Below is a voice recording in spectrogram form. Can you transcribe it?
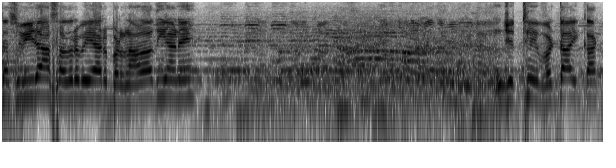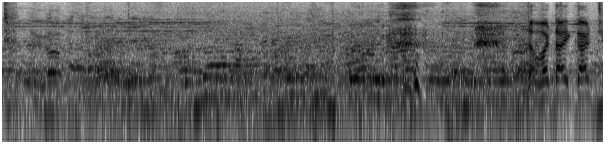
ਤਸਵੀਰਾਂ ਸਦਰ ਬਾਜ਼ਾਰ ਬਰਨਾਲਾ ਦੀਆਂ ਨੇ। ਜਿੱਥੇ ਵੱਡਾ ਇਕੱਠ। ਤਾਂ ਵੱਡਾ ਇਕੱਠ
